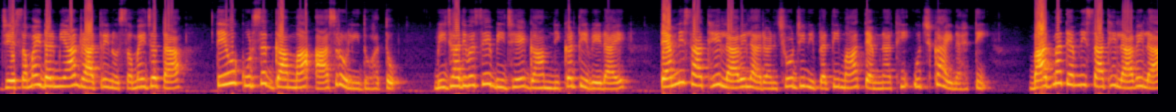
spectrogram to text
જે સમય દરમિયાન રાત્રિનો સમય જતા તેઓ કુરસદ ગામમાં આશરો લીધો હતો. બીજા દિવસે બીજે ગામ નીકળતી વેળાએ તેમની સાથે લાવેલા રણછોડજીની પ્રતિમા તેમનાથી ઉચકાઈ ન હતી બાદમાં તેમની સાથે લાવેલા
